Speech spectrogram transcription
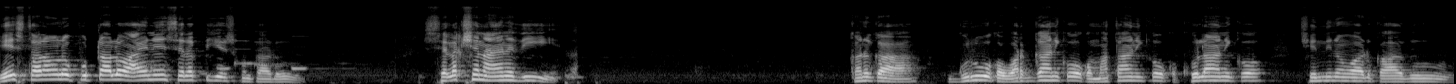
ఏ స్థలంలో పుట్టాలో ఆయనే సెలెక్ట్ చేసుకుంటాడు. సెలక్షన్ ఆయనది. కనుక గురువు ఒక వర్గానికో ఒక మతానికో ఒక కులానికో చెందినవాడు కాదు.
